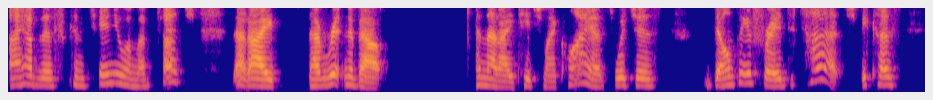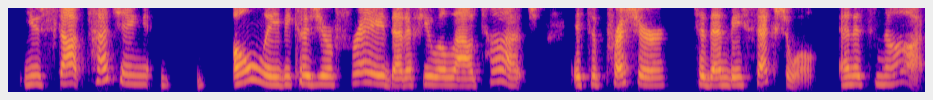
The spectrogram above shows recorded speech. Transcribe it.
I have this continuum of touch that I have written about and that I teach my clients, which is don't be afraid to touch because you stop touching only because you're afraid that if you allow touch, it's a pressure to then be sexual. And it's not.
